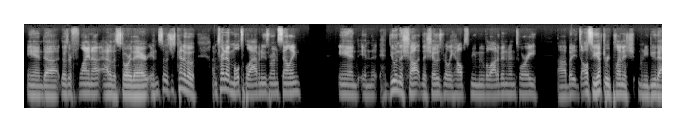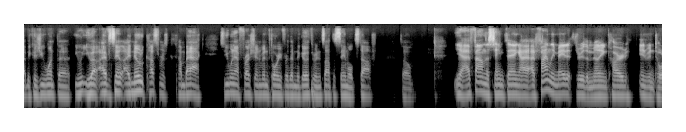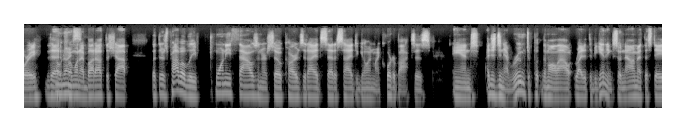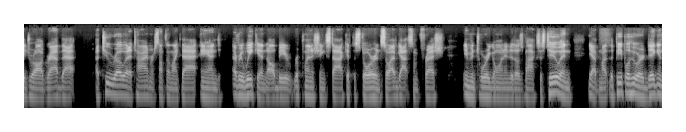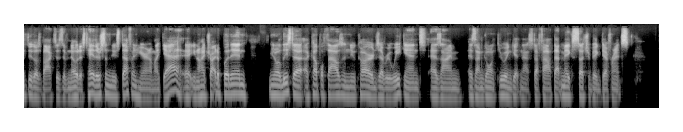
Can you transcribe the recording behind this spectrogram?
and uh, those are flying out, out of the store there. And so it's just kind of a. I'm trying to have multiple avenues where I'm selling, and in the, doing the shot, the shows really helps me move a lot of inventory. Uh, but it's also you have to replenish when you do that because you want the you you have I have seen I know customers come back so you want to have fresh inventory for them to go through, and it's not the same old stuff. So, yeah, I found the same thing. I, I finally made it through the million card inventory that oh, nice. from when I bought out the shop, but there's probably twenty thousand or so cards that I had set aside to go in my quarter boxes. And I just didn't have room to put them all out right at the beginning. So now I'm at the stage where I'll grab that a two row at a time or something like that and every weekend I'll be replenishing stock at the store. And so I've got some fresh inventory going into those boxes too. And yeah, my, the people who are digging through those boxes have noticed, hey, there's some new stuff in here. And I'm like, yeah, eh, you know, I try to put in, you know, at least a, a couple thousand new cards every weekend as I'm as I'm going through and getting that stuff out. That makes such a big difference.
